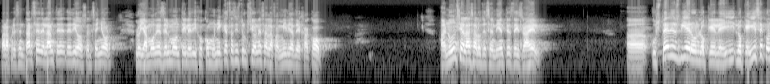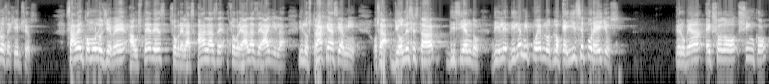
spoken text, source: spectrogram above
Para presentarse delante de Dios, el Señor lo llamó desde el monte y le dijo, comunica estas instrucciones a la familia de Jacob. Anúncialas a los descendientes de Israel. Ah, ustedes vieron lo que, leí, lo que hice con los egipcios. ¿Saben cómo los llevé a ustedes sobre las alas de, sobre alas de águila y los traje hacia mí? O sea, Dios les está diciendo, dile, dile a mi pueblo lo que hice por ellos. Pero vea Éxodo 5,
